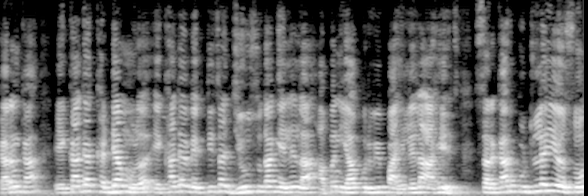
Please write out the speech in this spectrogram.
कारण का? एखाद्या खड्ड्यामुळं एखाद्या व्यक्तीचा जीव सुद्धा गेलेला आपण यापूर्वी पाहिलेला आहेच. सरकार कुठलंही असो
